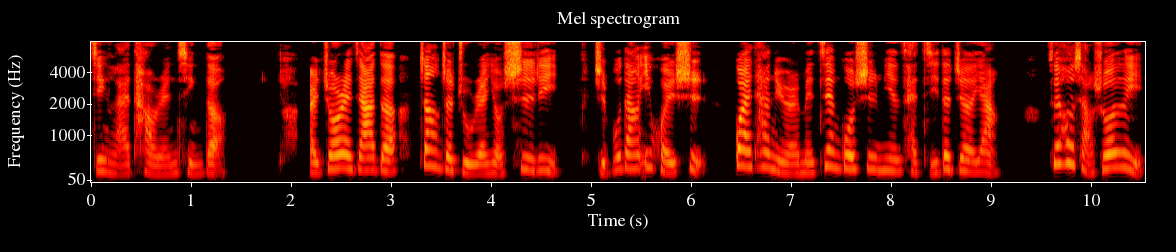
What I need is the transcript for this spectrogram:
进来讨人情的，而周瑞家的仗着主人有势力，只不当一回事，怪他女儿没见过世面才急得这样。最后小说里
